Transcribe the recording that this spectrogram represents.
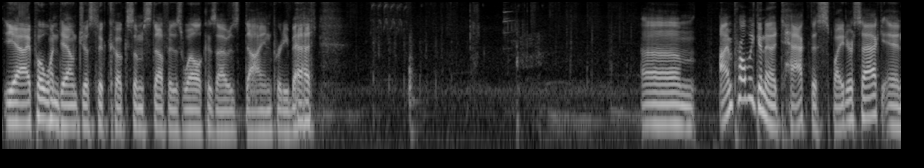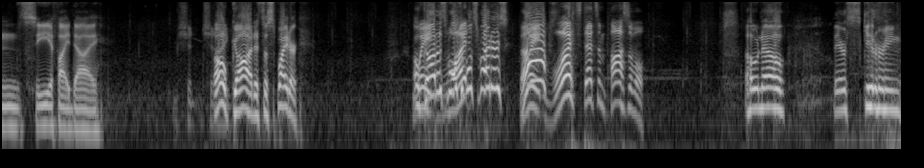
Yeah, I put one down just to cook some stuff as well because I was dying pretty bad. Um, I'm probably gonna attack the spider sack and see if I die. Should should Oh I? God, it's a spider! Oh Wait, God, it's what? multiple spiders! Wait, Ah! what? That's impossible. Oh no, they're skittering.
